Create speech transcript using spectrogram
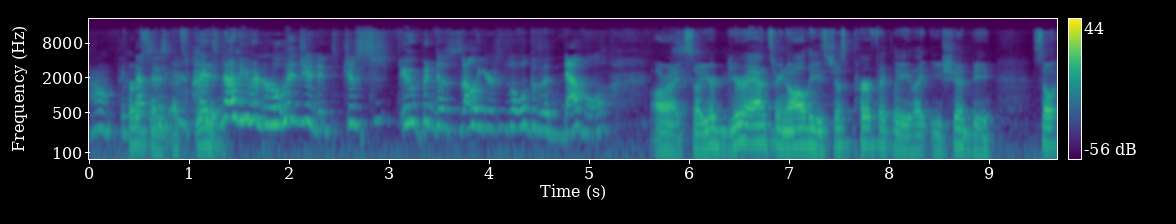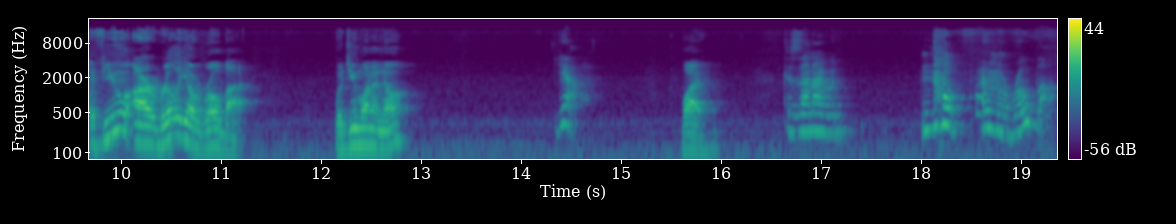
I don't think person. that's, That's it's, great. it's not even religion. It's just stupid to sell your soul to the devil. All right, so you're you're answering all these just perfectly like you should be. So if you are really a robot, would you want to know Yeah, why? because then I would know if I'm a robot.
